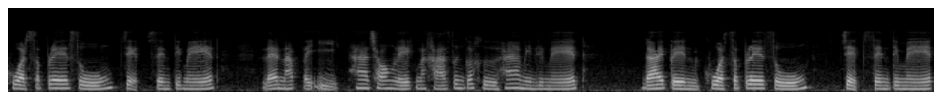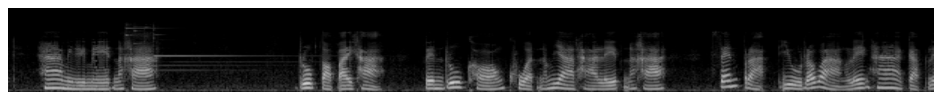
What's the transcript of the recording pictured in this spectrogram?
ขวดสเปรย์สูง 7 เซนติเมตร และนับไปอีก 5 ช่องเล็กนะคะ ซึ่งก็คือ 5 มิลลิเมตร ได้เป็นขวดสเปรย์สูง 7เซนติเมตร5มิลลิเมตรนะคะ รูปต่อไปค่ะ เป็นรูปของขวดน้ำยาทาเล็บนะคะ เส้นประอยู่ระหว่างเลข 5 กับเล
